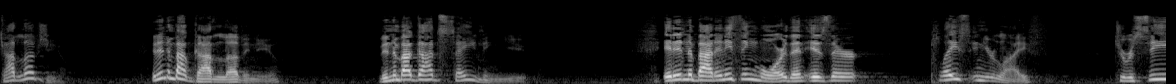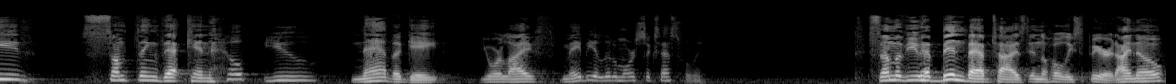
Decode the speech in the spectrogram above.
God loves you. It isn't about God loving you. It isn't about God saving you. It isn't about anything more than is there place in your life to receive something that can help you navigate your life maybe a little more successfully. Some of you have been baptized in the Holy Spirit. I know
